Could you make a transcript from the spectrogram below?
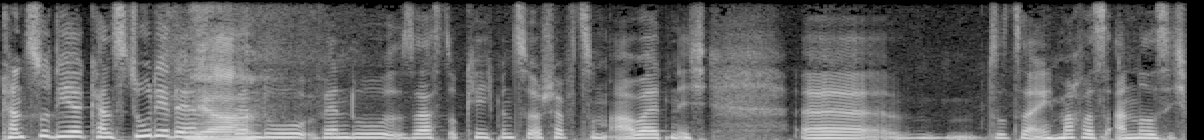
Kannst du dir, kannst du dir denn, Ja. wenn du, wenn du sagst, okay, ich bin zu erschöpft zum Arbeiten, ich äh, sozusagen, ich mache was anderes, ich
